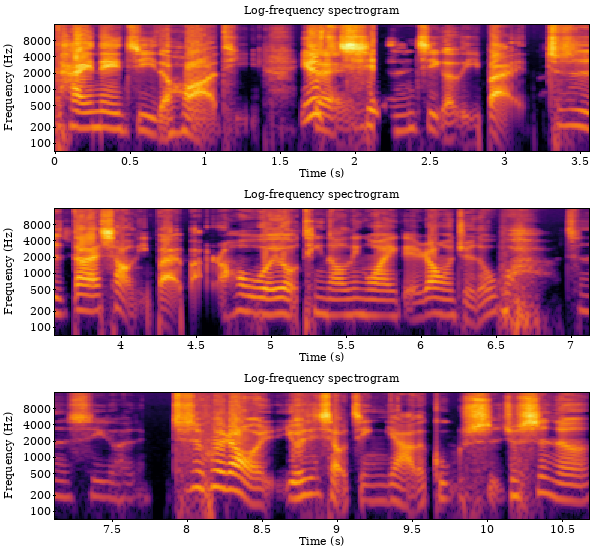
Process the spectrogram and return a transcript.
胎内记的话题，因为前几个礼拜，就是大概上礼拜吧，然后我有听到另外一个让我觉得哇，真的是一个很，就是会让我有点小惊讶的故事，就是呢，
